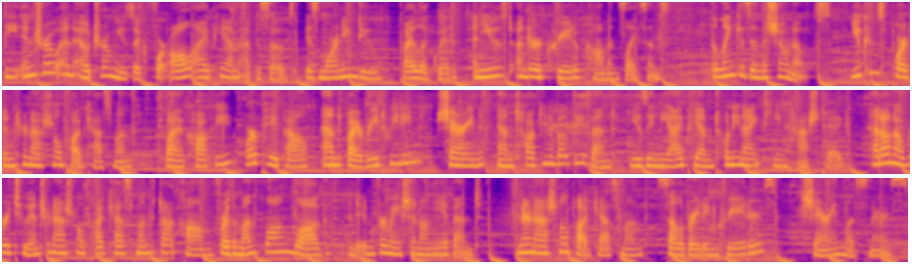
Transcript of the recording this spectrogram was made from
The intro and outro music for all IPM episodes is Morning Dew by Liquid and used under a Creative Commons license. The link is in the show notes. You can support International Podcast Month via Ko-fi or PayPal and by retweeting, sharing, and talking about the event using the IPM 2019 hashtag. Head on over to internationalpodcastmonth.com for the month long blog and information on the event. International Podcast Month, celebrating creators, sharing listeners.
